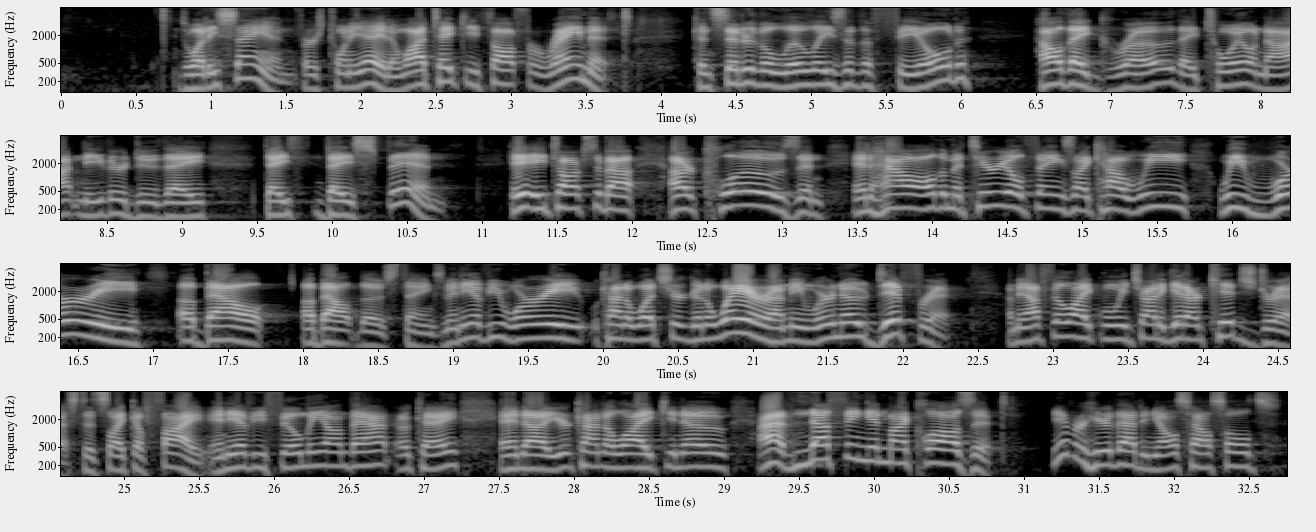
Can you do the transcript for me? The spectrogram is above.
Is what he's saying. Verse 28 And why take ye thought for raiment? Consider the lilies of the field, how they grow. They toil not, neither do they, they, they spin. He, he talks about our clothes and, and how all the material things, like how we, we worry about about those things. Many of you worry kind of what you're going to wear. I mean, we're no different. I mean, I feel like when we try to get our kids dressed, it's like a fight. Any of you feel me on that? Okay. And uh, you're kind of like, you know, I have nothing in my closet. You ever hear that in y'all's households?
